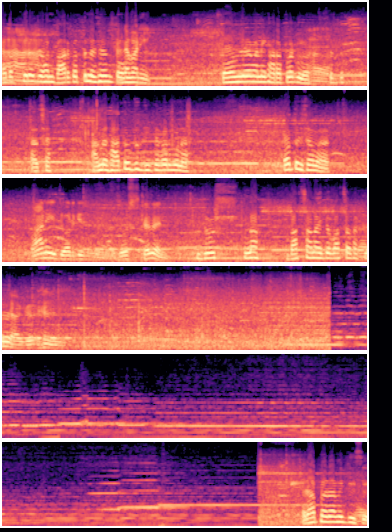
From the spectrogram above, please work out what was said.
হঠাৎ করে যখন বার করতে লেছেন তখন তখন যে মানে খারাপ লাগল। হ্যাঁ। আচ্ছা আপনার হাতও তো দিতে পারব না। কত সময়? পানি তো আর কিছু জোস খাবেন? জোশ না বাচ্চা নাই তো বাচ্চা থাকলে। এটা আপনার আমি দিছি।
